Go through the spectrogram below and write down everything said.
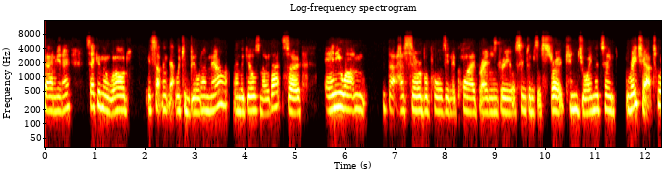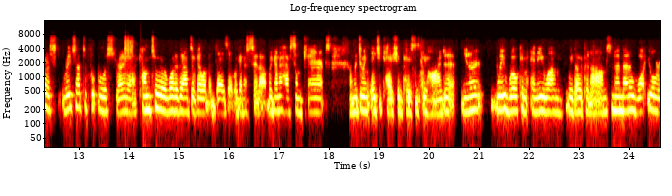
Um, you know, second in the world is something that we can build on now, and the girls know that. So anyone that has cerebral palsy and acquired brain injury or symptoms of stroke can join the team. Reach out to us, reach out to Football Australia, come to one of our development days that we're going to set up. We're going to have some camps and we're doing education pieces behind it. You know, we welcome anyone with open arms, no matter what your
